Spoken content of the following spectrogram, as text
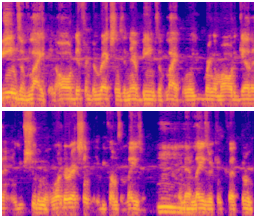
beams of light in all different directions, and they're beams of light. But when you bring them all together and you shoot them in one direction, it becomes a laser, Mm. and that laser can cut through.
